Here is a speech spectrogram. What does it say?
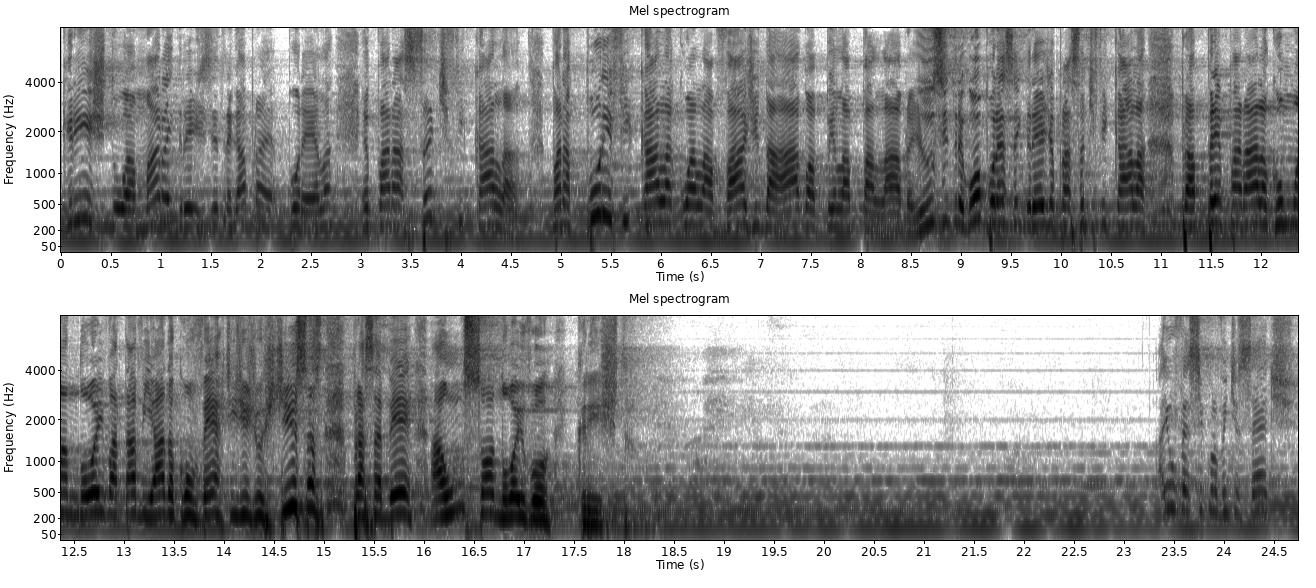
Cristo amar a igreja e se entregar pra, por ela é para santificá-la, para purificá-la com a lavagem da água pela palavra. Jesus se entregou por essa igreja para santificá-la, para prepará-la como uma noiva ataviada com vestes de justiças, para saber a um só noivo, Cristo. Aí o versículo 27,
